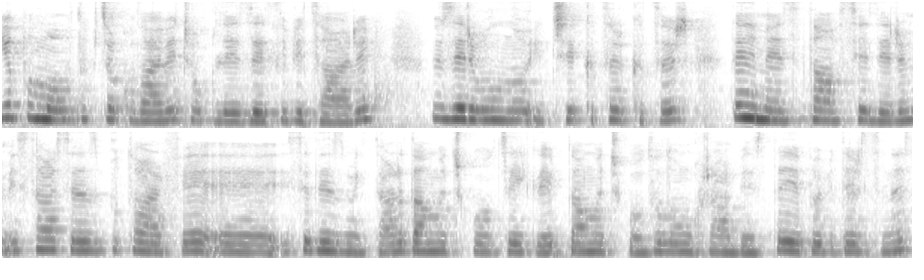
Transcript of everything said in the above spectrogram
Yapımı oldukça kolay ve çok lezzetli bir tarif. Üzeri unlu, içi kıtır kıtır. Denemenizi tavsiye ederim. İsterseniz bu tarife e, istediğiniz miktarda damla çikolata ekleyip damla çikolatalı un kurabiyesi de yapabilirsiniz.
